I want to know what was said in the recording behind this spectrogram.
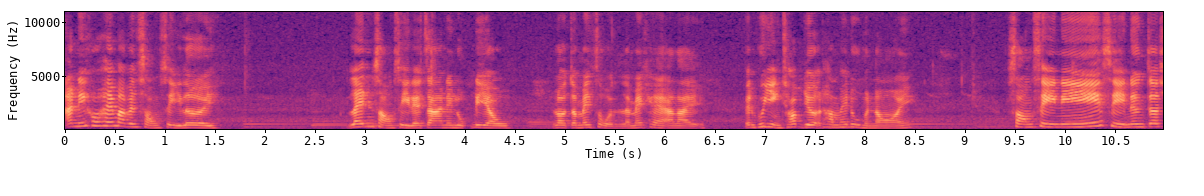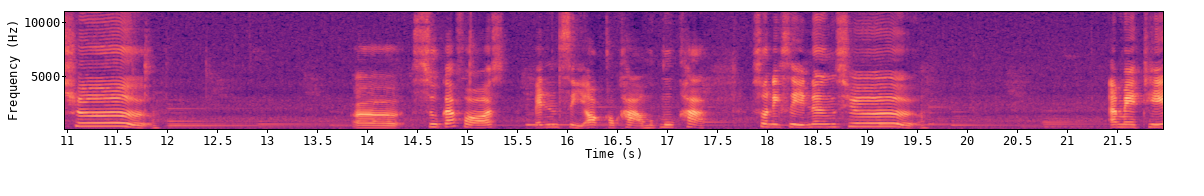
อันนี้เขาให้มาเป็นสองสีเลย เล่นสองสีเลยจ้าในลุคเดียว เราจะไม่สนและไม่แคร์อะไร เป็นผู้หญิงชอบเยอะทำให้ดูเหมือนน้อยสองสีนี้สีหนึ่งจะชื่อ เอ่อซูการ์ฟอสเป็นสีออกขาวๆ มุกๆ ค่ะ ส่วนอีกสีหนึ่งชื่อ a m e t h y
